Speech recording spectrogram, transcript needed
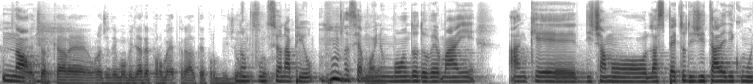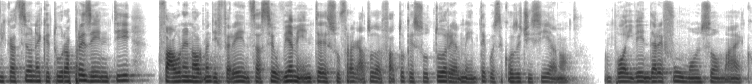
no. e cercare un agente immobiliare e promettere altre provvigioni. Non funziona più, siamo no. in un mondo dove ormai anche diciamo, l'aspetto digitale di comunicazione che tu rappresenti fa un'enorme differenza, se ovviamente è suffragato dal fatto che sotto realmente queste cose ci siano. Non puoi vendere fumo, insomma, ecco.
